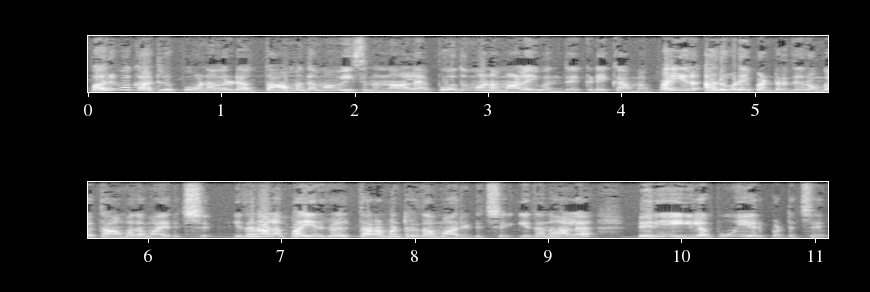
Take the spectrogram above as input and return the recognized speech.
பருவ காற்று போன வருடம் தாமதமா வீசினனால போதுமான மழை வந்து கிடைக்காம பயிர் அறுவடை பண்றது ரொம்ப தாமதமாயிருச்சு. இதனால பயிர்கள் தரமற்றதா மாறிடுச்சு. இதனால பெரிய இழப்பும் ஏற்பட்டுச்சு.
